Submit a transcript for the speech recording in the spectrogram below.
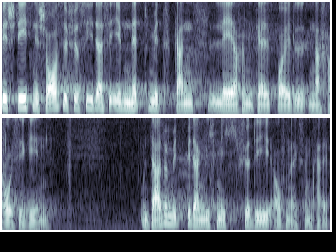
besteht eine Chance für Sie, dass Sie eben nicht mit ganz leerem Geldbeutel nach Hause gehen. Und damit bedanke ich mich für die Aufmerksamkeit.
